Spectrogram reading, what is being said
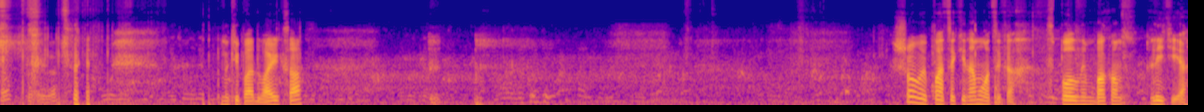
Так? Скажи, да? Ну, типа 2 ікса. Що ви, пацики, на моциках з повним баком літія?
